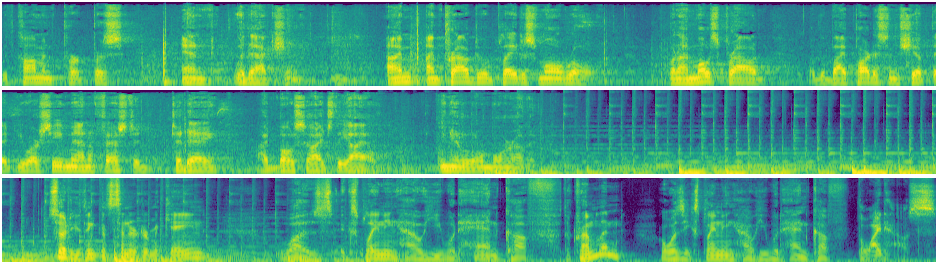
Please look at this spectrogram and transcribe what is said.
with common purpose, and with action. I'm, I'm proud to have played a small role, but I'm most proud of the bipartisanship that URC manifested today on both sides of the aisle. We need a little more of it. So, do you think that Senator McCain was explaining how he would handcuff the Kremlin, or was he explaining how he would handcuff the White House?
